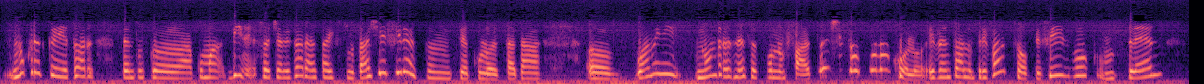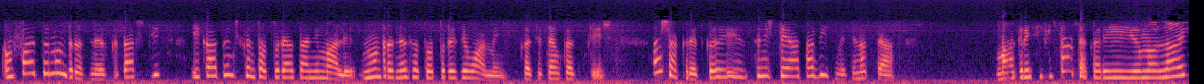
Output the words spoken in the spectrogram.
nu cred că e doar pentru că acum, bine, socializarea asta a explodat și e firesc în secolul ăsta, dar uh, oamenii nu îndrăznesc să spun în față și să o spun acolo, eventual în privat sau pe Facebook, în plen, în față nu îndrăznesc, dar știți, e ca atunci când torturează animale, nu îndrăznesc să tortureze oameni, că se tem că prinși. Așa cred că sunt niște atavisme din astea agresivitatea care e în online,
